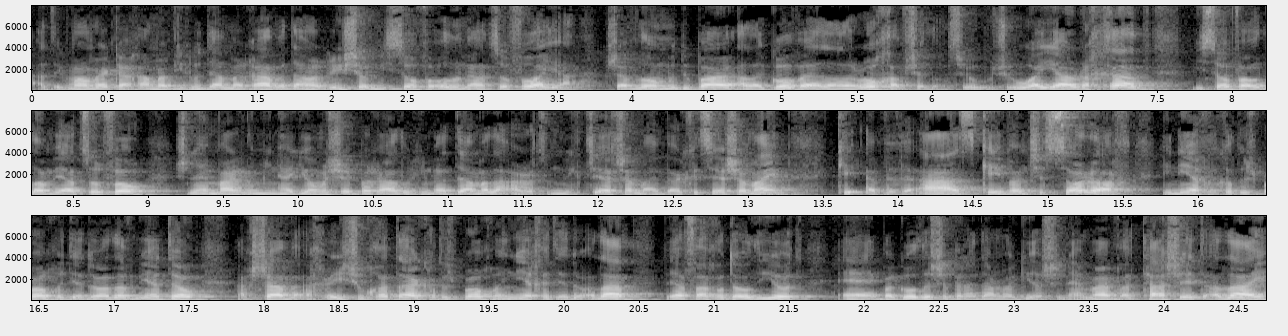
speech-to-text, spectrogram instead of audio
אז הגמרא אומר ככה, אמר רב יהודה אמר רב, אדם הראשון מסוף העולם ועד סופו היה. עכשיו לא מדובר על הגובה, אלא על הרוחב שלו, שהוא, שהוא היה רחב מסוף העולם ועד סופו, שנאמר למן היום אשר ברא אלוהים אדם על הארץ ומקצה השמיים ועד קצה השמיים. ואז כיוון שסרח, הניח הקדוש ברוך הוא את ידו עליו מיעטו. עכשיו, אחרי שהוא חטא, הקדוש ברוך הוא הניח את ידו עליו והפך אותו להיות אה, בגודל של בן אדם רגיל, שנאמר, ותשת עליי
